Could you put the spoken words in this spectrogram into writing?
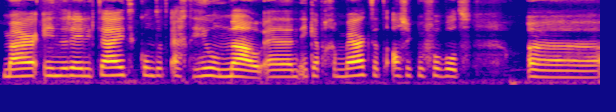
Maar in de realiteit komt het echt heel nauw. En ik heb gemerkt dat als ik bijvoorbeeld uh,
